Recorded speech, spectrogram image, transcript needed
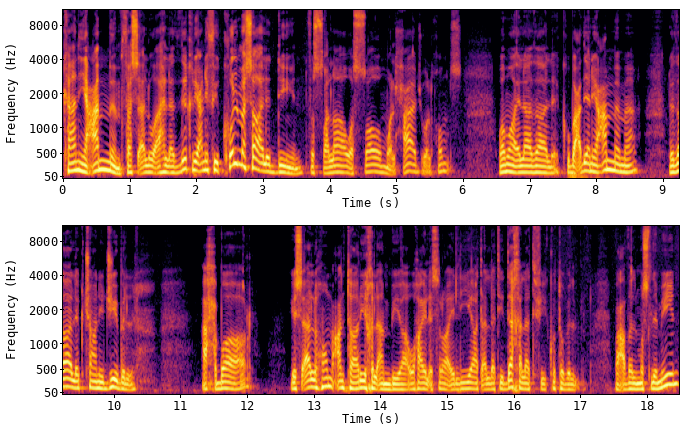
كان يعمم فاسألوا أهل الذكر يعني في كل مسائل الدين في الصلاة والصوم والحج والخمس وما إلى ذلك. وبعدين يعممه لذلك كان يجيب الأحبار يسألهم عن تاريخ الأنبياء وهاي الإسرائيليات التي دخلت في كتب بعض المسلمين.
